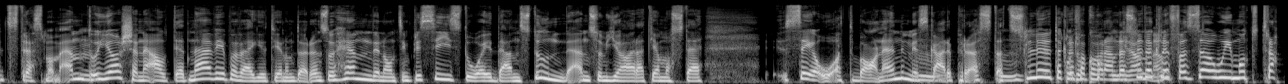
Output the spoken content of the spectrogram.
ett stressmoment. Och jag känner alltid att när vi är på väg ut genom dörren så händer någonting precis då i den stunden som gör att jag måste säga åt barnen med skarp röst att sluta då knuffa på varandra, sluta grannen. knuffa Zoe mot trappan.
